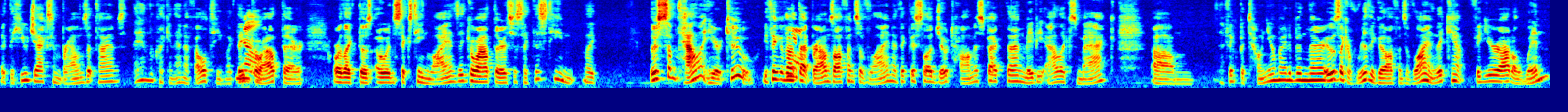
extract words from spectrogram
like the Hue Jackson Browns at times, they didn't look like an NFL team. Like they'd No. go out there, or like those 0 and 16 Lions, they'd go out there. It's just like this team, like there's some talent here too. You think about Yeah. that Browns offensive line. I think they still had Joe Thomas back then, maybe Alex Mack. Um, I think Bitonio might have been there. It was like a really good offensive line. They can't figure out a win.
